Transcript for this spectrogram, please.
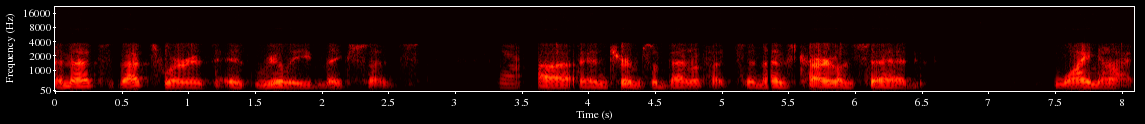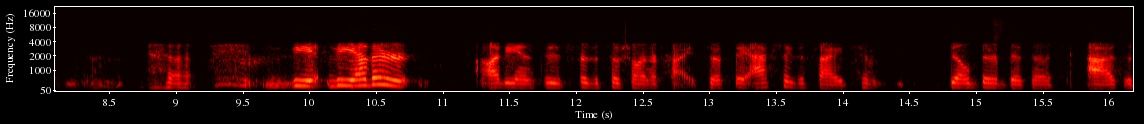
And that's, that's where it, it really makes sense yeah. uh, in terms of benefits. And as Carla said, why not? the the other audience is for the social enterprise. So if they actually decide to build their business as a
